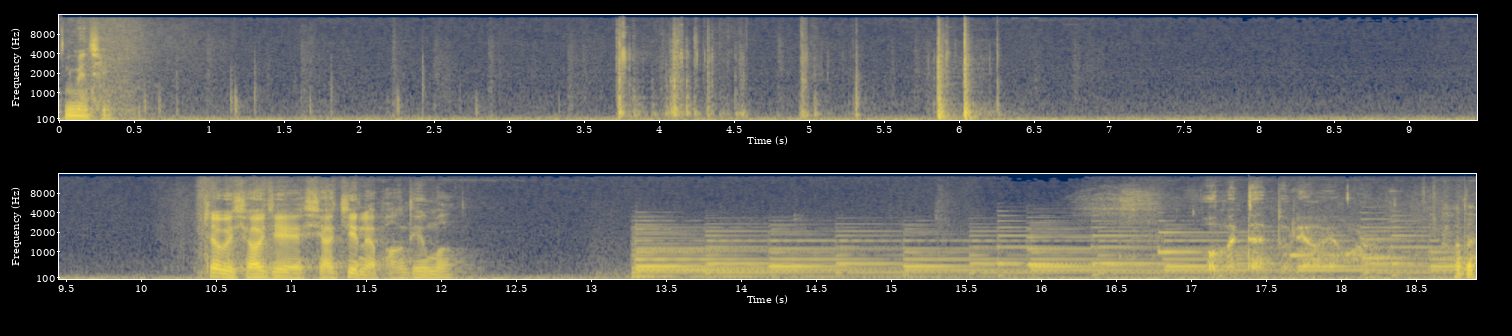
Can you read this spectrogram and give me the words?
里面请。这位小姐想进来旁听吗？我们单独聊一会儿。好的。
